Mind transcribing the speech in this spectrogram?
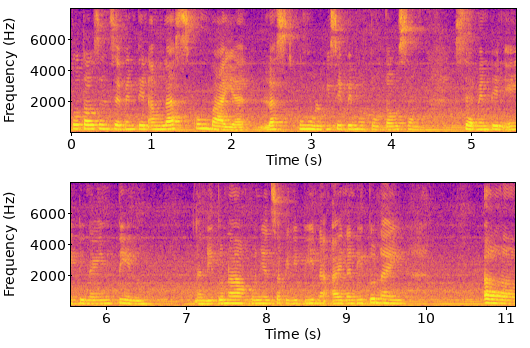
2017, ang last kong bayad, last kong hulog, isipin mo 2017, 18, 19, nandito na ako niyan sa Pilipinas, ay nandito na yung, uh,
